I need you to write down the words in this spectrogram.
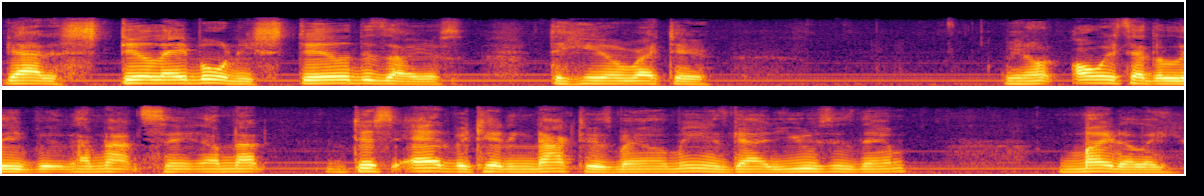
God is still able and He still desires to heal right there. We don't always have to leave it. I'm not saying I'm not disadvocating doctors by all means. God uses them mightily.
